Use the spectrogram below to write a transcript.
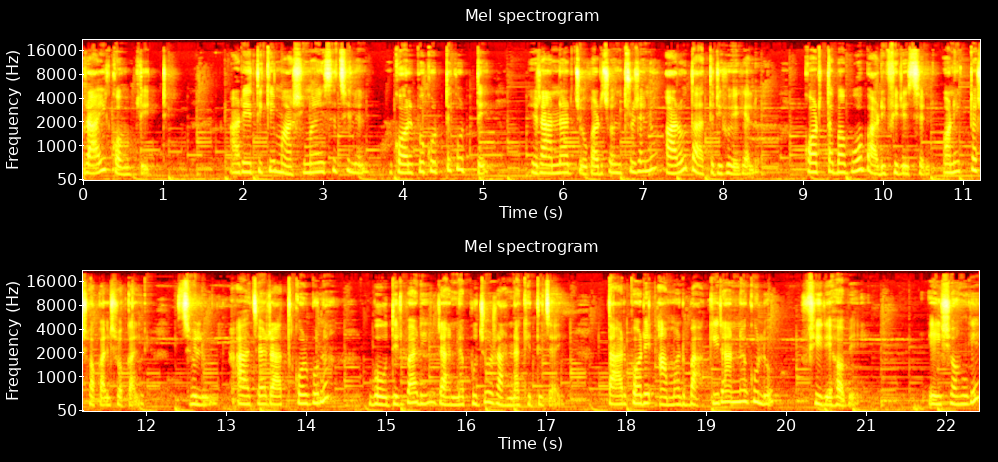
প্রায় কমপ্লিট। আর এদিকে মাসিমা এসেছিলেন গল্প করতে করতে রান্নার জোগাড় যন্ত্র যেন আরও তাড়াতাড়ি হয়ে গেল। কর্তাবাবুও বাড়ি ফিরেছেন অনেকটা সকাল সকাল। চলুন আজ আর রাত করব না বৌদির বাড়ি রান্না পুজো রান্না খেতে যাই। তারপরে আমার বাকি রান্নাগুলো ফিরে হবে। এই সঙ্গে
